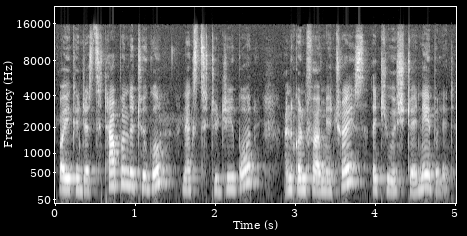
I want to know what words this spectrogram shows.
where you can just tap on the toggle next to Gboard and confirm your choice that you wish to enable it.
